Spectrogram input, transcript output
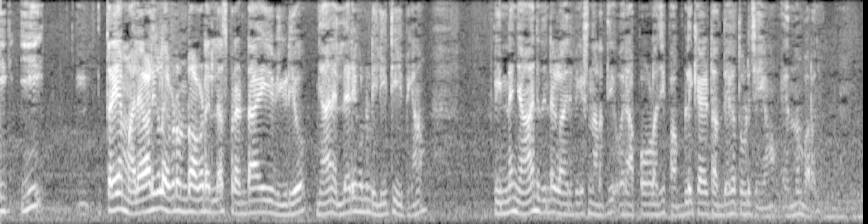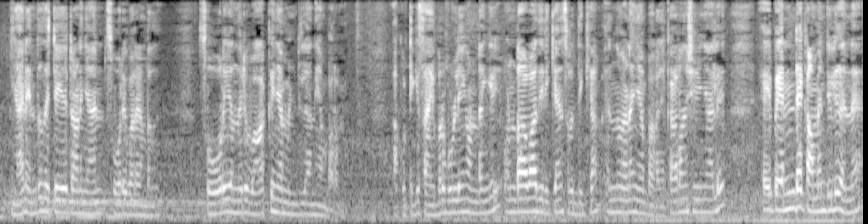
ഈ ഈ ഇത്രയും മലയാളികൾ എവിടെ ഉണ്ടോ അവിടെ എല്ലാം സ്പ്രെഡായ ഈ വീഡിയോ ഞാൻ എല്ലാവരെയും കൊണ്ട് ഡിലീറ്റ് ചെയ്യിപ്പിക്കണം. പിന്നെ ഞാൻ ഇതിന്റെ ക്ലാരിഫിക്കേഷൻ നടത്തി ഒരു അപ്പോളജി പബ്ലിക്കായിട്ട് അദ്ദേഹത്തോട് ചെയ്യണം എന്നും പറഞ്ഞു. ഞാൻ എന്ത് തെറ്റ് ഞാൻ സോറി പറയേണ്ടത്? സോറി എന്നൊരു വാക്ക് ഞാൻ മിണ്ടില്ല എന്ന് ഞാൻ പറഞ്ഞു. ആ കുട്ടിക്ക് സൈബർ ബുള്ളിങ് ഉണ്ടെങ്കിൽ ഉണ്ടാവാതിരിക്കാൻ ശ്രദ്ധിക്കാം എന്ന് വേണം ഞാൻ പറഞ്ഞു. കാരണം വെച്ച് കഴിഞ്ഞാൽ ഇപ്പം എന്റെ കമന്റിൽ തന്നെ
